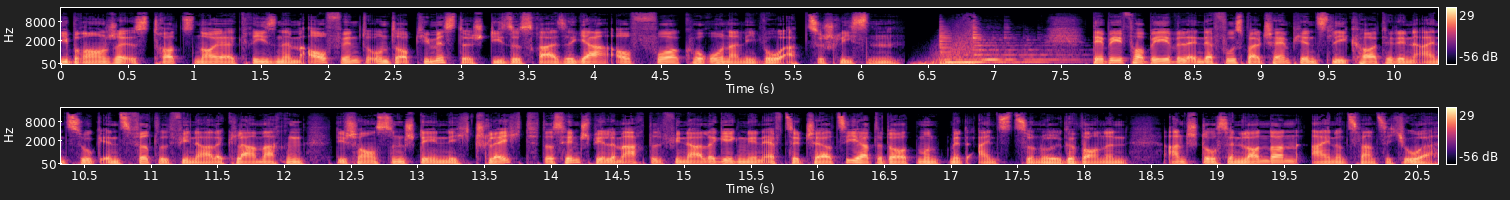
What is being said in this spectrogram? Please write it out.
Die Branche ist trotz neuer Krisen im Aufwind und optimistisch, dieses Reisejahr auf Vor-Corona-Niveau abzuschließen. Der BVB will in der Fußball Champions League heute den Einzug ins Viertelfinale klarmachen. Die Chancen stehen nicht schlecht. Das Hinspiel im Achtelfinale gegen den FC Chelsea hatte Dortmund mit 1 zu 0 gewonnen. Anstoß in London, 21 Uhr.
